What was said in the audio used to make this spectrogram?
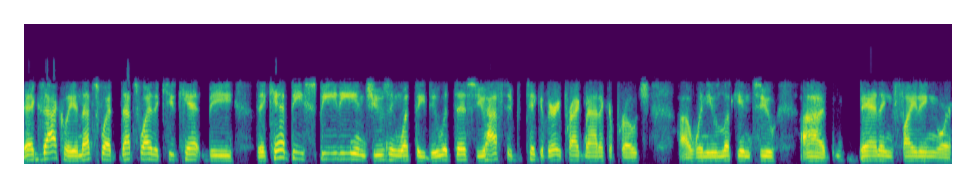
Exactly, and that's what that's why the Q can't be they can't be speedy in choosing what they do with this. You have to take a very pragmatic approach uh, when you look into uh, banning fighting or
